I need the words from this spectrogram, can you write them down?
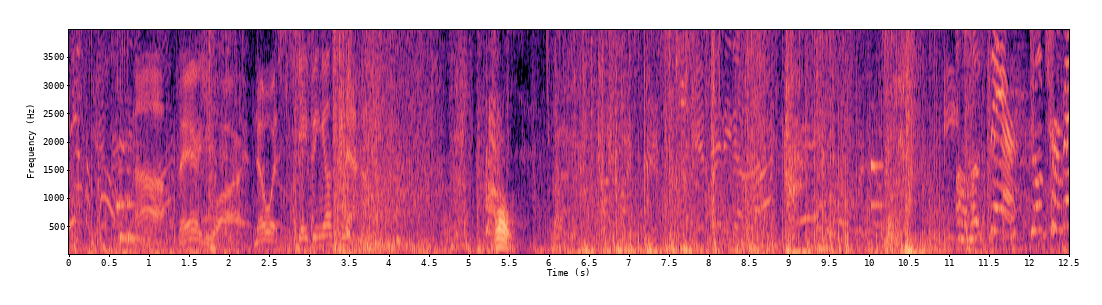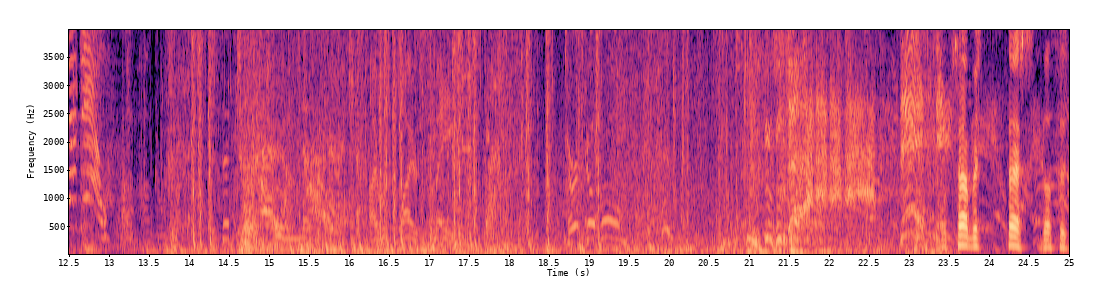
Ah, there you are. No escaping us now. Whoa. Almost there. Don't turn back now. Is that turret truly necessary? I require some aid. Turret go boom. Trzeba być też dosyć...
